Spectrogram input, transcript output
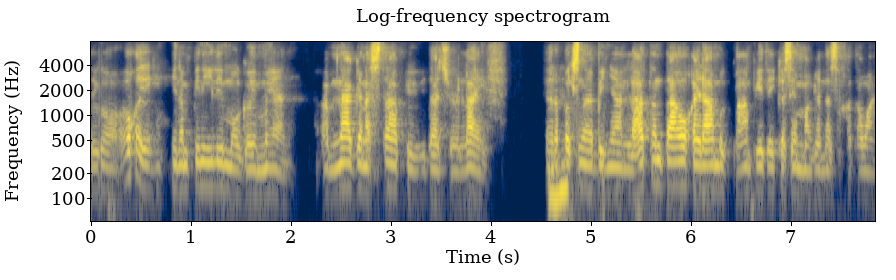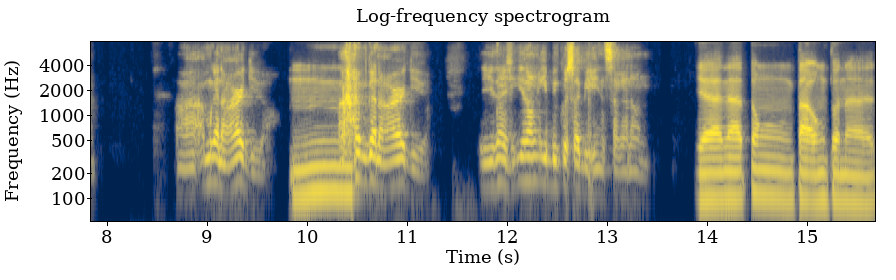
Sabi ko, okay, yun ang pinili mo, gawin mo yan. I'm not gonna stop you, that's your life. Pero Mhm. pag sinabi niya, lahat ng tao kailangan magpa-amputate kasi maganda sa katawan. Ah, I'm gonna argue. mm, I'm gonna argue. Yun ang, yun ang ibig ko sabihin sa ganun. Yeah, na tong taong to na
